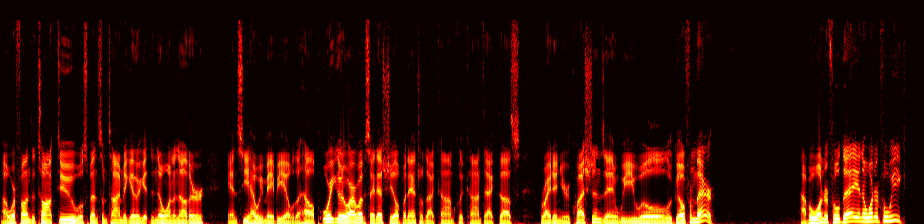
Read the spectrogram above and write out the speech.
Uh, we're fun to talk to. We'll spend some time together, getting to know one another, and see how we may be able to help. Or you can go to our website, sglfinancial.com, click contact us, write in your questions, and we will go from there. Have a wonderful day and a wonderful week.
